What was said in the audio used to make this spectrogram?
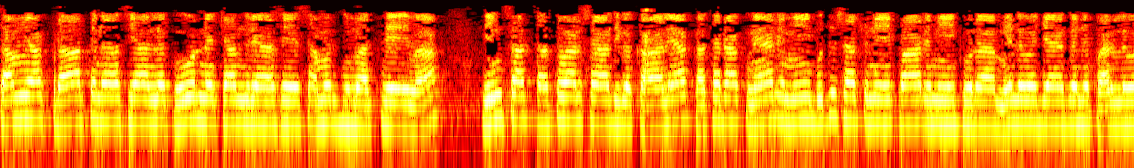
සම්්‍යක් ප්‍රාර්ථනා සියල්ල පූර්ණ චන්ද්‍රයාසේ සමෘද්ධිමත් වේවා. වින්සත් සතවර්ෂාධික කාලයක් අතරක් නැර මේ බුදු සසුනේ පාරමී පුරා මෙලව ජයගෙන පරලොව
